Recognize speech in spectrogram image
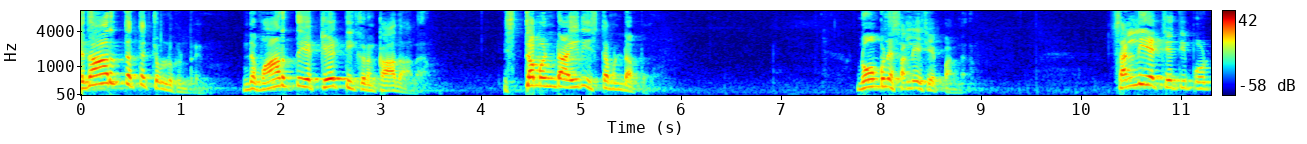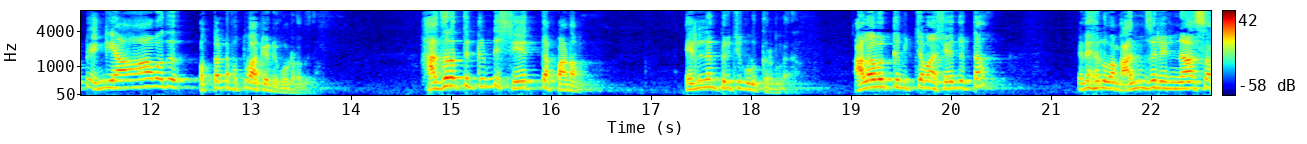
யதார்த்தத்தை சொல்லுகின்றேன். இந்த வார்த்தையை கேட்டிக்கிறோம் காதால. இஷ்டமண்டாயிரு இஷ்டமண்டா போ. நோம்புல சல்லியை சேர்ப்பாங்க. சல்லியை சேர்த்தி போட்டு எங்கேயாவது ஒத்தண்டை பத்துவா கேட்டு கொடுறது ஹசரத்துக்குண்டு சேர்த்த பணம் எல்லாம் பிரித்து கொடுக்கறல. அளவுக்கு மிச்சமாக சேர்ந்துட்டா என்ன சொல்லுவாங்க? அஞ்சலின் நாச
